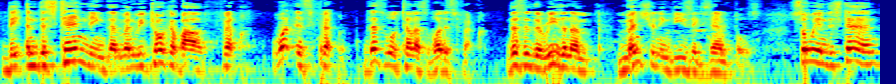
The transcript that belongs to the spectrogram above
the understanding that when we talk about fiqh, what is fiqh? This will tell us what is fiqh. This is the reason I'm mentioning these examples. So we understand,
